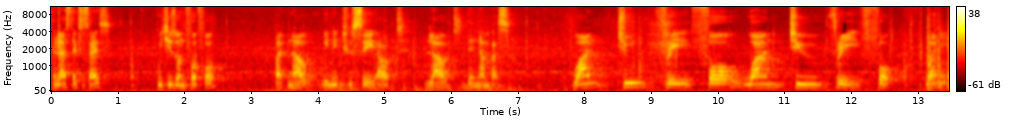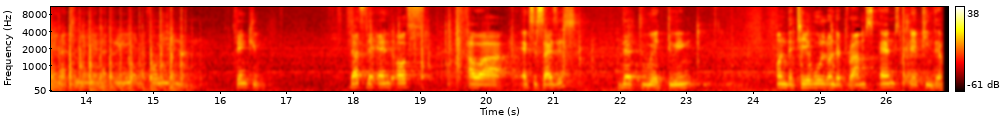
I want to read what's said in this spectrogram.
The last exercise, which is on 4-4, but now we need to say out loud the numbers. One, two, three, four, one, two, three, four. One and a two and a three and a four and a. Thank you. That's the end of our exercises that we're doing on the table, on the drums, and clapping them.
